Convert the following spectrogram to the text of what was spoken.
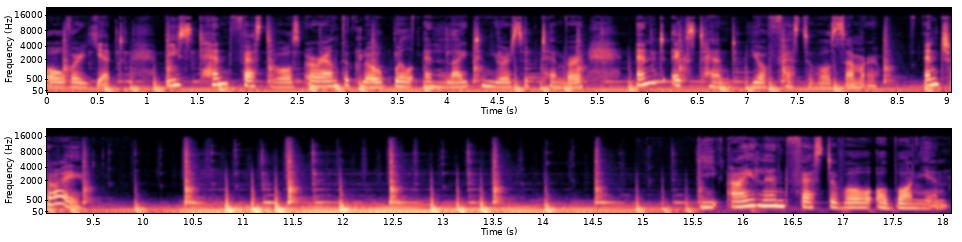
over yet, these 10 festivals around the globe will enlighten your September and extend your festival summer. Enjoy! Island Festival Obonjan,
